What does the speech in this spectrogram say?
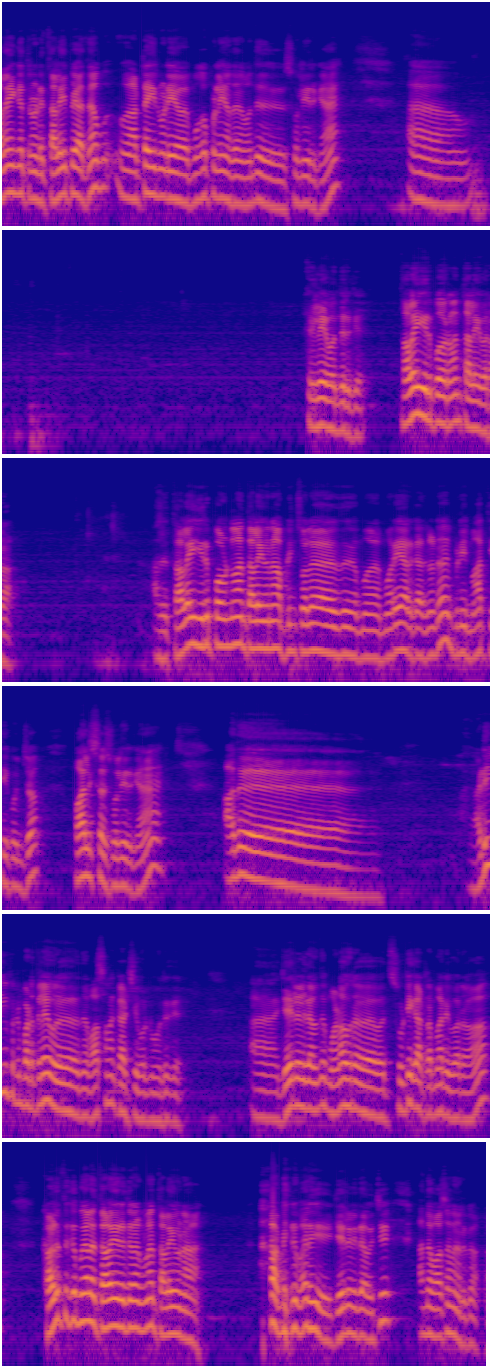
தலையங்கத்தினுடைய தலைப்பே அதுதான் அட்டையினுடைய முகப்பிலையும் அதை வந்து சொல்லியிருக்கேன். இதிலே வந்திருக்கு. தலை இருப்பவரெல்லாம் தலைவரா? அது தலை இருப்பவன்லாம் தலைவனா அப்படின்னு சொல்ல அது மு முறையாக இருக்காதுனால இப்படி மாற்றி கொஞ்சம் பாலிஸ்டர் சொல்லியிருக்கேன். அது அடிக்கப்பட்ட படத்திலே ஒரு இந்த வசன காட்சி ஒன்று இருக்குது ஜெயலலிதா வந்து மனோகரை சுட்டி காட்டுற மாதிரி வரும். கழுத்துக்கு மேலே தலை இருக்கிறவங்களாம் தலைவனா? அப்படின்ற மாதிரி ஜெயலலிதா வச்சு அந்த வசனம் இருக்கும்.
